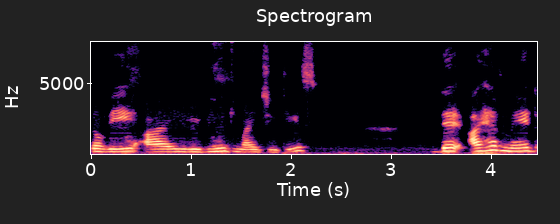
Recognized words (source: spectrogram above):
the way I reviewed my GTs there i have made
